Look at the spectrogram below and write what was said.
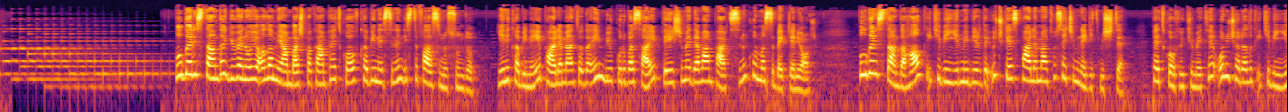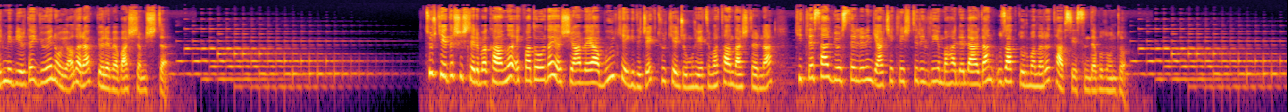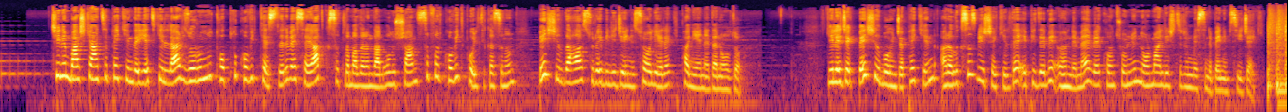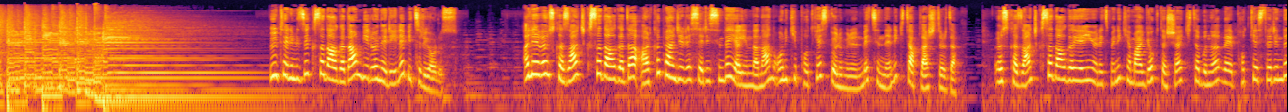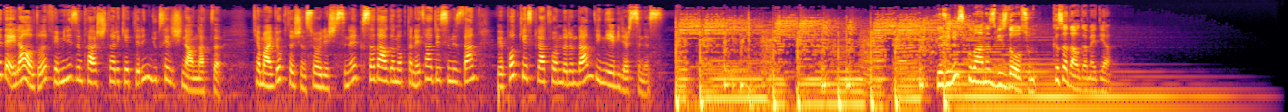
Bulgaristan'da güven oyu alamayan Başbakan Petkov kabinesinin istifasını sundu. Yeni kabineyi parlamentoda en büyük gruba sahip Değişime Devam Partisi'nin kurması bekleniyor. Bulgaristan'da halk 2021'de 3 kez parlamento seçimine gitmişti. Petkov hükümeti 13 Aralık 2021'de güven oyu alarak göreve başlamıştı. Türkiye Dışişleri Bakanlığı Ekvador'da yaşayan veya bu ülkeye gidecek Türkiye Cumhuriyeti vatandaşlarına kitlesel gösterilerin gerçekleştirildiği mahallelerden uzak durmaları tavsiyesinde bulundu. Çin'in başkenti Pekin'de yetkililer zorunlu toplu Covid testleri ve seyahat kısıtlamalarından oluşan sıfır Covid politikasının 5 yıl daha sürebileceğini söyleyerek paniğe neden oldu. Gelecek 5 yıl boyunca Pekin aralıksız bir şekilde epidemi önleme ve kontrolünün normalleştirilmesini benimseyecek. Bültenimizi kısa dalgadan bir öneriyle bitiriyoruz. Alev Özkazanç Kısa Dalga'da Arka Pencere serisinde yayınlanan 12 podcast bölümünün metinlerini kitaplaştırdı. Özkazanç Kısa Dalga yayın yönetmeni Kemal Göktaş'a kitabını ve podcastlerinde de ele aldığı feminizm karşıtı hareketlerin yükselişini anlattı. Kemal Göktaş'ın söyleşisini kısa dalga.net adresimizden ve podcast platformlarından dinleyebilirsiniz. Gözünüz kulağınız bizde olsun. Kısa Dalga Medya.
